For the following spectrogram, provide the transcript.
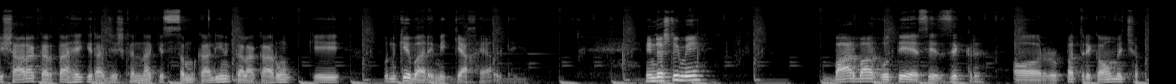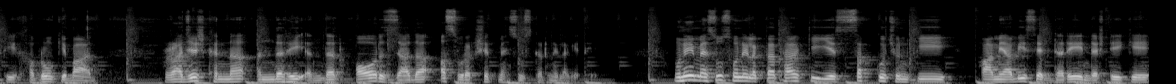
इशारा करता है कि राजेश खन्ना के समकालीन कलाकारों के, उनके बारे में क्या ख्याल थे। इंडस्ट्री में बार बार होते ऐसे ज़िक्र और पत्रिकाओं में छपती खबरों के बाद राजेश खन्ना अंदर ही अंदर और ज़्यादा असुरक्षित महसूस करने लगे थे। उन्हें महसूस होने लगता था कि ये सब कुछ उनकी कामयाबी से डरे इंडस्ट्री के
